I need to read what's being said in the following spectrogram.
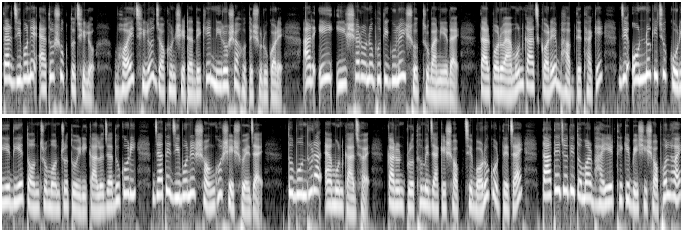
তার জীবনে এত সুক্ত ছিল। ভয় ছিল যখন সেটা দেখে নিরসা হতে শুরু করে। আর এই ঈর্ষার অনুভূতিগুলোই শত্রু বানিয়ে দেয়। তারপরও এমন কাজ করে, ভাবতে থাকে যে অন্য কিছু করিয়ে দিয়ে তন্ত্রমন্ত্র তৈরি কালো জাদু করি, যাতে জীবনের সংঘ শেষ হয়ে যায়। তো বন্ধুরা এমন কাজ হয়, কারণ প্রথমে যাকে সবচেয়ে বড় করতে চায়, তাতে যদি তোমার ভাইয়ের থেকে বেশি সফল হয়,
